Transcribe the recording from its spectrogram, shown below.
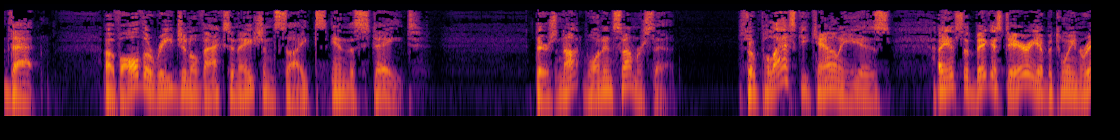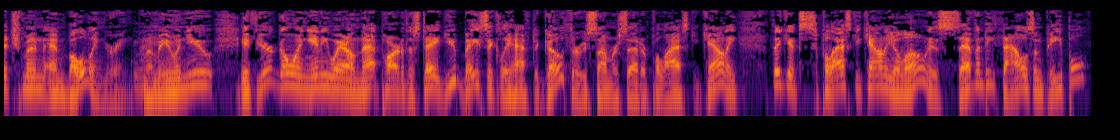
that of all the regional vaccination sites in the state, there's not one in Somerset. So Pulaski County is, I mean, it's the biggest area between Richmond and Bowling Green. I mean, when you, if you're going anywhere on that part of the state, you basically have to go through Somerset or Pulaski County. I think it's Pulaski County alone is 70,000 people.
